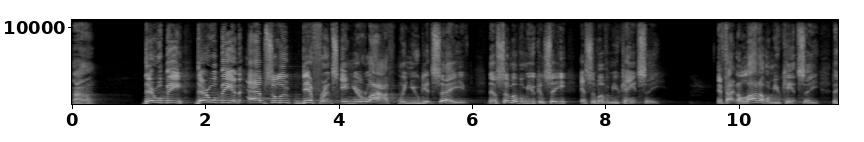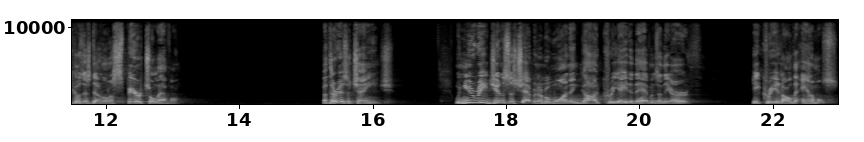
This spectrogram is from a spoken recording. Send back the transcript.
Huh? There will be, there will be an absolute difference in your life when you get saved. Now, some of them you can see and some of them you can't see. In fact, a lot of them you can't see because it's done on a spiritual level. But there is a change. When you read Genesis chapter number one and God created the heavens and the earth, He created all the animals.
